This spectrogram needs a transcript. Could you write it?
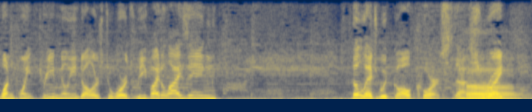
$1.3 million towards revitalizing the Ledgeview Golf Course. That's Oh, right.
